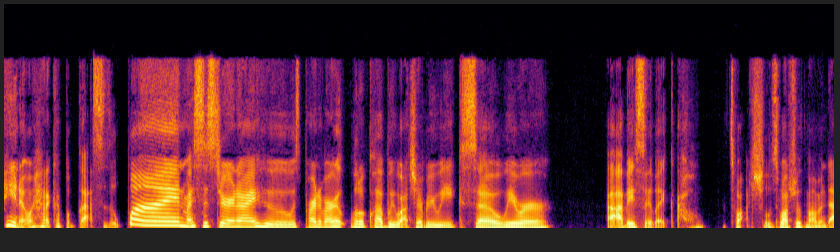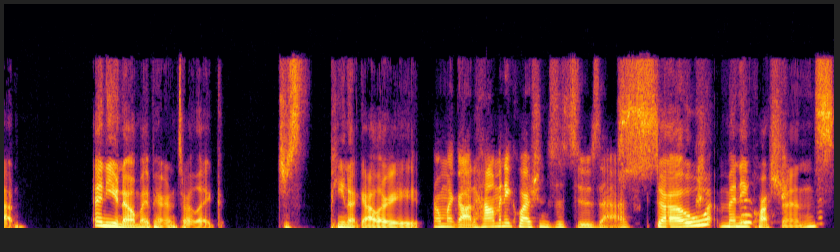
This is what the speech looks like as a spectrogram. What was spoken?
you know, I had a couple glasses of wine. My sister and I, who was part of our little club, we watch every week. So we were obviously like, oh, let's watch. Let's watch with mom and dad. And you know, my parents are like, just peanut gallery. Oh my God. How many questions did Suze ask? So many questions.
